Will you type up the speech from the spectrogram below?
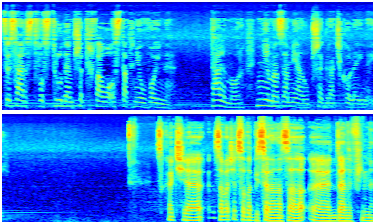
Cesarstwo z trudem przetrwało ostatnią wojnę. Talmor nie ma zamiaru przegrać kolejnej. Słuchajcie, zobaczcie co robi Serena za y, Delfin.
